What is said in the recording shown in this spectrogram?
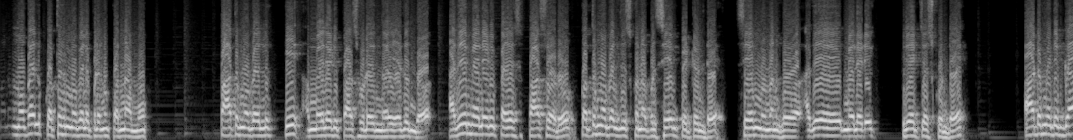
మనం మొబైల్ కొత్త మొబైల్ ఎప్పుడైనా కొన్నాము? పాత మొబైల్కి మెయిల్ ఐడి పాస్వర్డ్ ఏందో ఏదుందో అదే మెయిల్ ఐడి పాస్వర్డ్ కొత్త మొబైల్ తీసుకున్నప్పుడు సేమ్ పెట్టుంటే సేమ్ మనకు అదే మెయిల్ ఐడి క్రియేట్ చేసుకుంటే ఆటోమేటిక్గా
